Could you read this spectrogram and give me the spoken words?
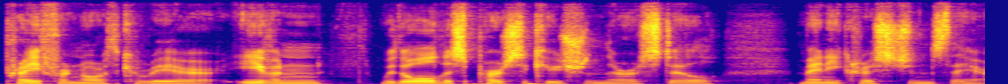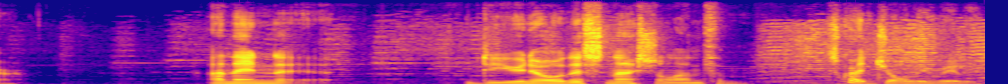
Pray for North Korea. Even with all this persecution, there are still many Christians there. And then, uh, do you know this national anthem? It's quite jolly, really.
